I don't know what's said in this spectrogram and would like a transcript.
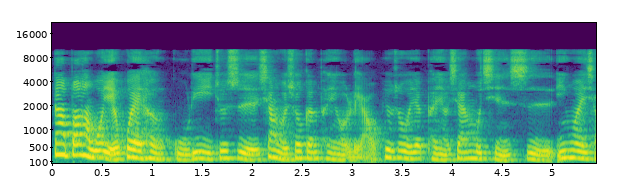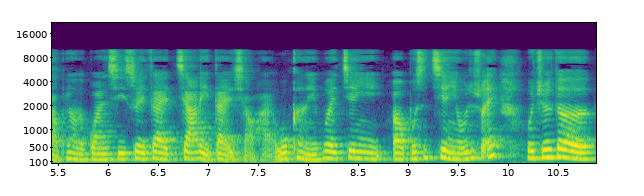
那包含我也会很鼓励，就是像有时候跟朋友聊，譬如说，我一些朋友现在目前是因为小朋友的关系，所以在家里带小孩，我可能也会建议，呃，不是建议，我就说，哎，我觉得，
